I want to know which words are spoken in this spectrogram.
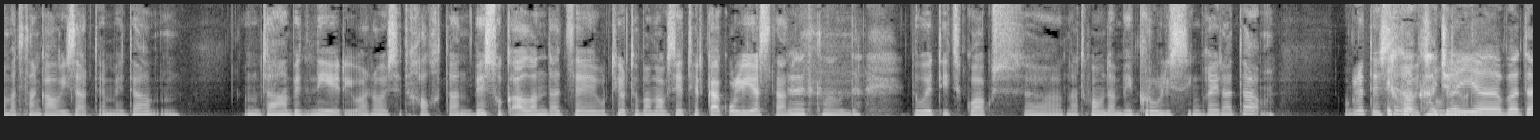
ამათთან გავიზარდე მე და ну ძალიან ბედნიერი ვარ რომ ესეთ ხალხთან ბესო კალანდაძე ურთიერთობა მაქვს ეთერ კაკულიასთან რა თქმა უნდა დუეტიც გვაქვს, რა თქმა უნდა, მეგრული სიმღერა და მოკლედ ეს რა ვიცი ხაჯაიაბა და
